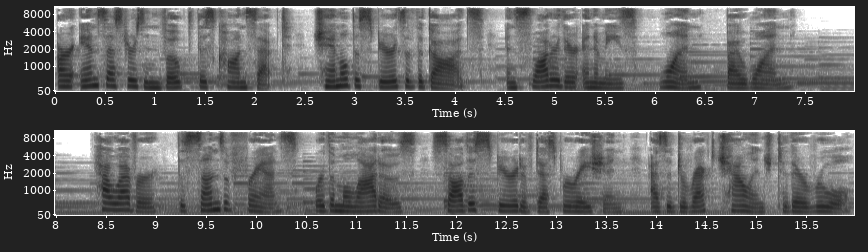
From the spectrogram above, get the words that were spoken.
Our ancestors invoked this concept, channeled the spirits of the gods, and slaughtered their enemies, one by one. However, the sons of France, or the mulattoes, saw this spirit of desperation as a direct challenge to their rule.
